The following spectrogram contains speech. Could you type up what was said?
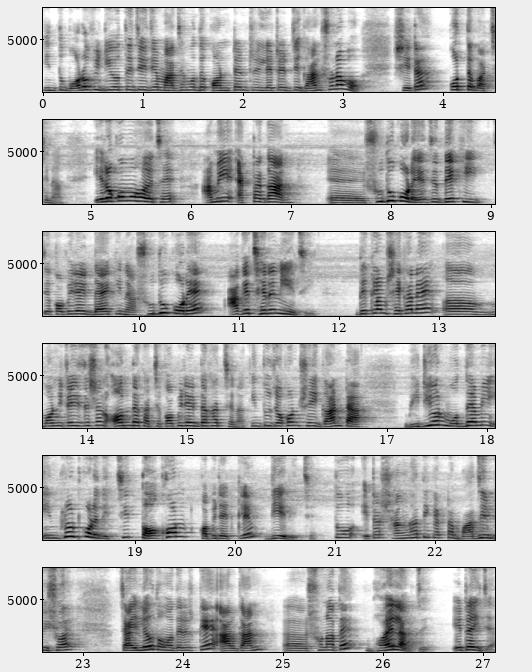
কিন্তু বড় ভিডিওতে যে যে মাঝে মধ্যে কন্টেন্ট রিলেটেড যে গান শোনাবো, সেটা করতে পারছি না। এরকমও হয়েছে, আমি একটা গান শুধু করে যে দেখি যে কপিরাইট দেয় কি না শুধু করে আগে ছেড়ে নিয়েছি। দেখলাম সেখানে মনিটাইজেশন অন দেখাচ্ছে কপিরাইট দেখাচ্ছে না। কিন্তু যখন সেই গানটা ভিডিওর মধ্যে আমি ইনক্লুড করে দিচ্ছি, তখন কপিরাইট ক্লেম দিয়ে দিচ্ছে। তো এটা সাংঘাতিক একটা বাজে বিষয়। চাইলেও তোমাদেরকে আর গান শোনাতে ভয় লাগছে। এটাই যা,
